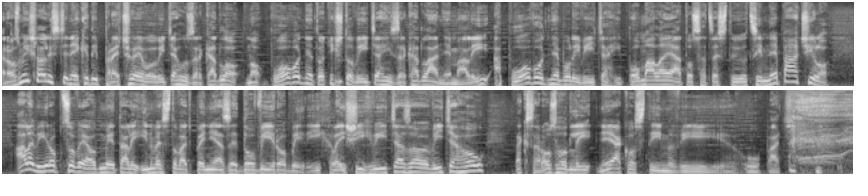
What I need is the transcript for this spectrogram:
Rozmýšľali ste niekedy, prečo je vo výťahu zrkadlo? No pôvodne totižto výťahy zrkadlá nemali a pôvodne boli výťahy pomalé a to sa cestujúcim nepáčilo. Ale výrobcovia odmietali investovať peniaze do výroby rýchlejších výťazov, výťahov, tak sa rozhodli nejako s tým vyhúpať.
